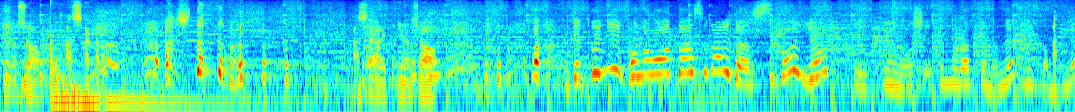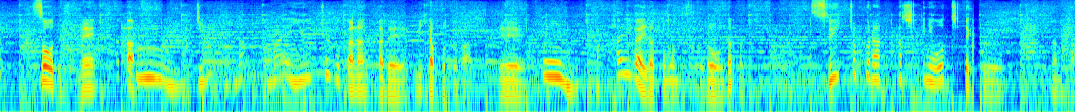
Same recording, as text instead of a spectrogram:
てみましょう、明日から。明日から。明日から行ってみましょう。まあ逆にこのウォータースライダーすごいよっていうのを教えてもらってもねいいかもね。そうですね。なんかうん。自分なんか前 YouTube かなんかで見たことがあって、うん。まあ海外だと思うんですけどなんか垂直落下式に落ちてくなんか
